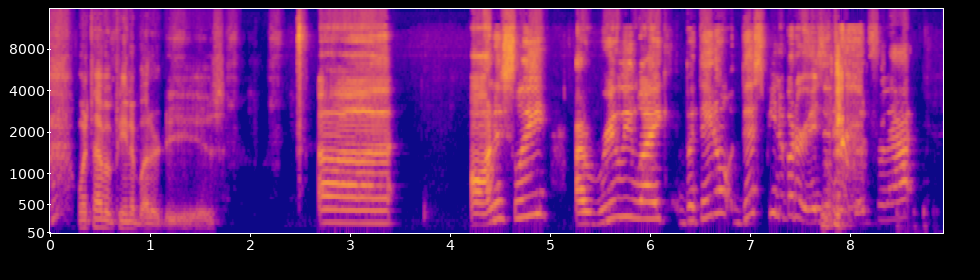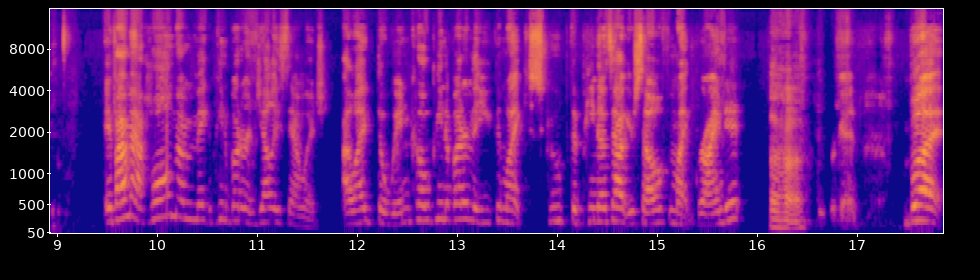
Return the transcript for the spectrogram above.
What type of peanut butter do you use? Uh, honestly, I really like, but they don't. This peanut butter isn't as good for that. If I'm at home, I'm gonna make a peanut butter and jelly sandwich. I like the Winco peanut butter that you can like scoop the peanuts out yourself and like grind it. Uh huh. Super good. But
